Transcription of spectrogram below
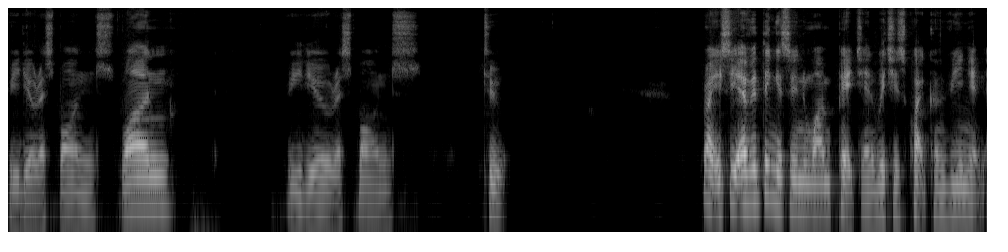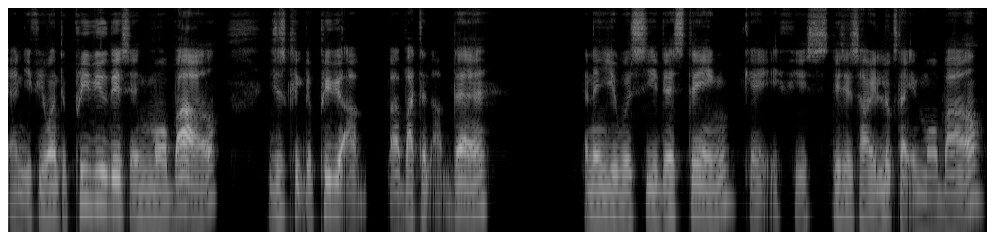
video response one, video response 2 right you see everything is in one page and which is quite convenient. And if you want to preview this in mobile you just click the preview up uh, button up there and then you will see this thing. Okay if you this is how it looks like in mobile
